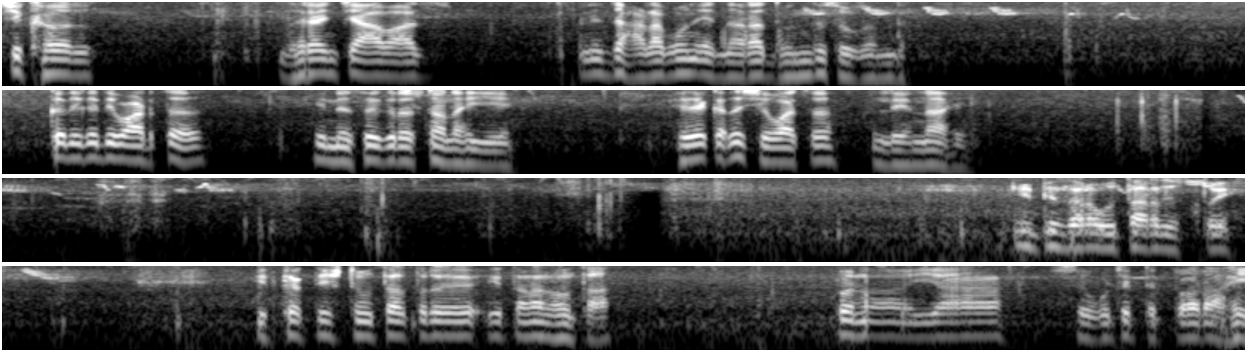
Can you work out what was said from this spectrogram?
चिखल झऱ्यांचे आवाज आणि झाडामधून येणारा धुंद सुगंध. कधी कधी वाटतं ही नैसर्गिक रचना नाही आहे हे एखादं शिवाचं लेणं आहे. इथे जरा उतार दिसतोय. इतका तीक्ष्ण उतार तर येताना नव्हता. पण या शेवटच्या टप्प्यावर आहे.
